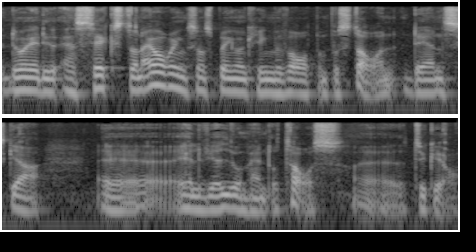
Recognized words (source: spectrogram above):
då är det en 16-åring som springer omkring med vapen på stan. Den ska eh, LVU-omhändertas, eh, tycker jag.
